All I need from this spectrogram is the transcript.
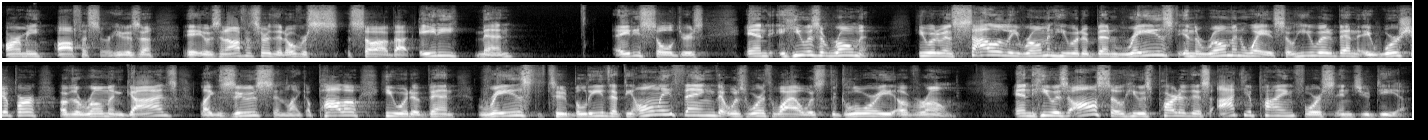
army officer. He was, a, it was an officer that oversaw about 80 men, 80 soldiers, and he was a Roman. He would have been solidly Roman. He would have been raised in the Roman ways. So he would have been a worshiper of the Roman gods like Zeus and like Apollo. He would have been raised to believe that the only thing that was worthwhile was the glory of Rome. And he was also, he was part of this occupying force in Judea.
